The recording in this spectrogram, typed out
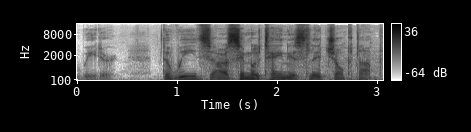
weeder. The weeds are simultaneously chopped up.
